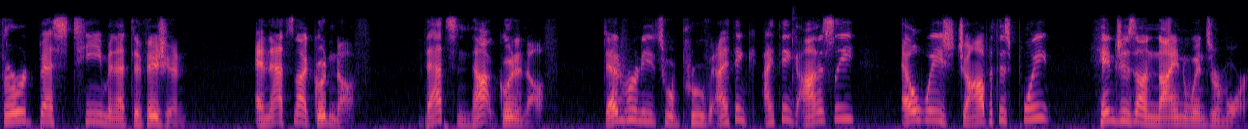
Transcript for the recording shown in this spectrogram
third best team in that division, and that's not good enough. That's not good enough. Denver needs to improve. I think I think honestly, Elway's job at this point hinges on nine wins or more.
